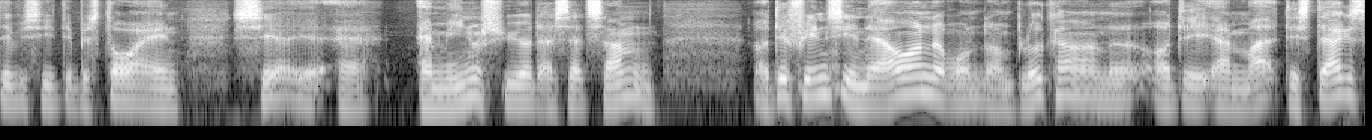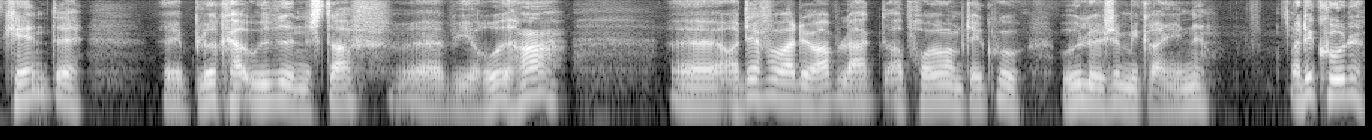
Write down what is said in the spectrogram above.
Det vil sige, det består af en serie af aminosyre, der er sat sammen og det findes i nerverne rundt om blodkarrene, og det er meget, det stærkest kendte øh, blodkarudvidende stof, øh, vi overhovedet har. Og derfor var det jo oplagt at prøve, om det kunne udløse migræne. Og det kunne det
